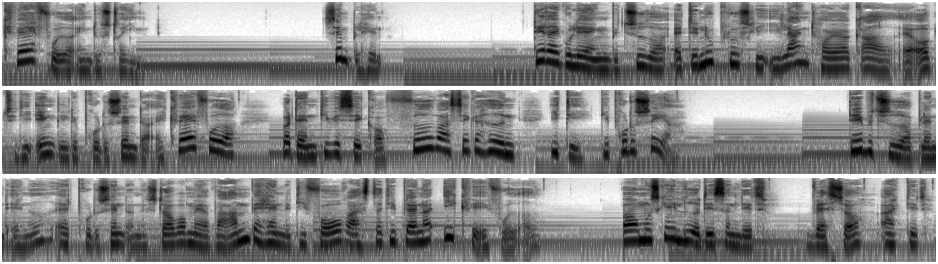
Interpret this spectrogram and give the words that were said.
kvægfoderindustrien. Simpelthen. Dereguleringen betyder, at det nu pludselig i langt højere grad er op til de enkelte producenter af kvægfoder, hvordan de vil sikre fødevaresikkerheden i det, de producerer. Det betyder blandt andet, at producenterne stopper med at varmebehandle de forrester, de blander i kvægfodret. Og måske lyder det sådan lidt, hvad så-agtigt?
